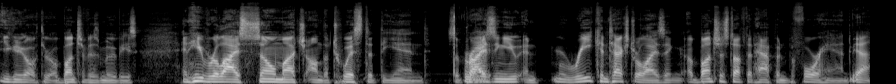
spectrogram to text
You can go through a bunch of his movies, and he relies so much on the twist at the end, surprising you and recontextualizing a bunch of stuff that happened beforehand. Yeah.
